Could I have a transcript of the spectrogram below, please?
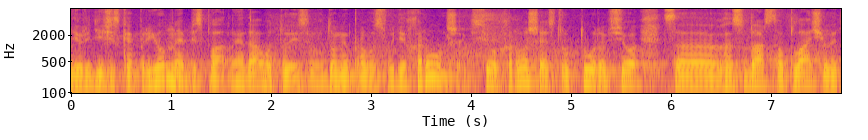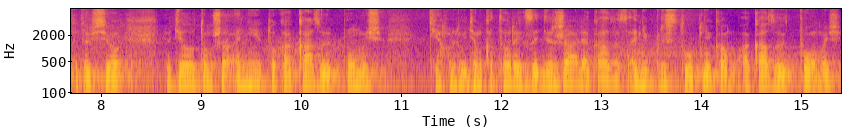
юридическая приемная бесплатная, да, вот, то есть в Доме правосудия, хорошая, все, хорошая структура, все, государство оплачивает это все. Но дело в том, что они только оказывают помощь тем людям, которых задержали, оказывается, они преступникам оказывают помощь.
